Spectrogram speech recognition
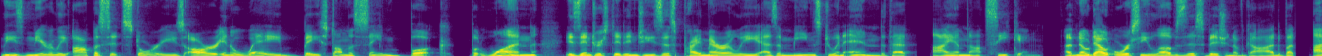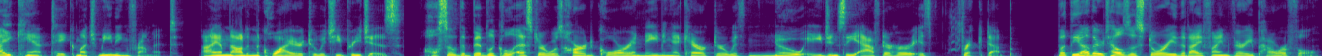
These nearly opposite stories are, in a way, based on the same book, but one is interested in Jesus primarily as a means to an end that I am not seeking. I've no doubt Orsi loves this vision of God, but I can't take much meaning from it. I am not in the choir to which he preaches. Also, the biblical Esther was hardcore, and naming a character with no agency after her is fricked up. But the other tells a story that I find very powerful.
